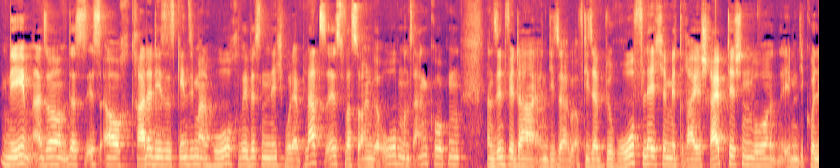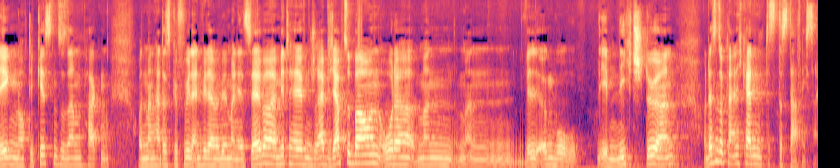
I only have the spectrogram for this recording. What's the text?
Nee, also das ist auch gerade dieses, gehen Sie mal hoch, wir wissen nicht, wo der Platz ist, was sollen wir oben uns angucken. Dann sind wir da in dieser, auf dieser Bürofläche mit drei Schreibtischen, wo eben die Kollegen noch die Kisten zusammenpacken. Und man hat das Gefühl, entweder will man jetzt selber mithelfen, den Schreibtisch abzubauen, oder man, man will irgendwo eben nicht stören. Und das sind so Kleinigkeiten, das, das darf nicht sein.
